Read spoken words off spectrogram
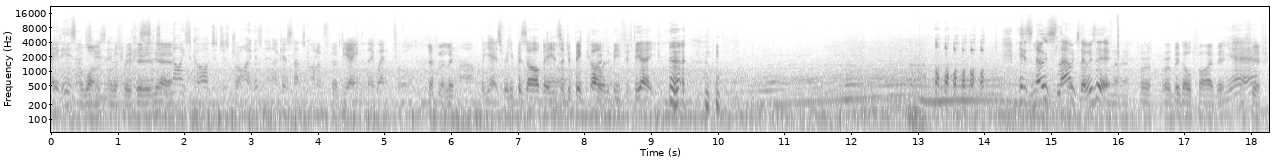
It is A one or a it? three But it's series, such yeah. a nice car to just drive, isn't it? I guess that's kind of Good. the aim that they went for. Definitely. Um, but yeah, it's really bizarre being in such a big car with a B58. it's no slouch though, is it? No, for, a, for a big old five, it Yeah. can shift.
